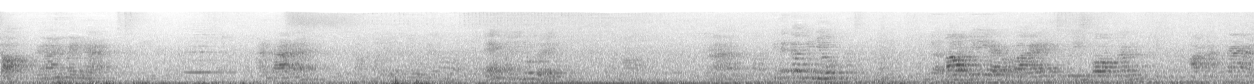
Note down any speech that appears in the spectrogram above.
Stop. Nghe ai mày nè. Anh ba đấy. Ê, anh chú vậy. À, cái đó bao nhiêu? Bao nhiêu là bài đi con cắn hoặc ăn ca.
